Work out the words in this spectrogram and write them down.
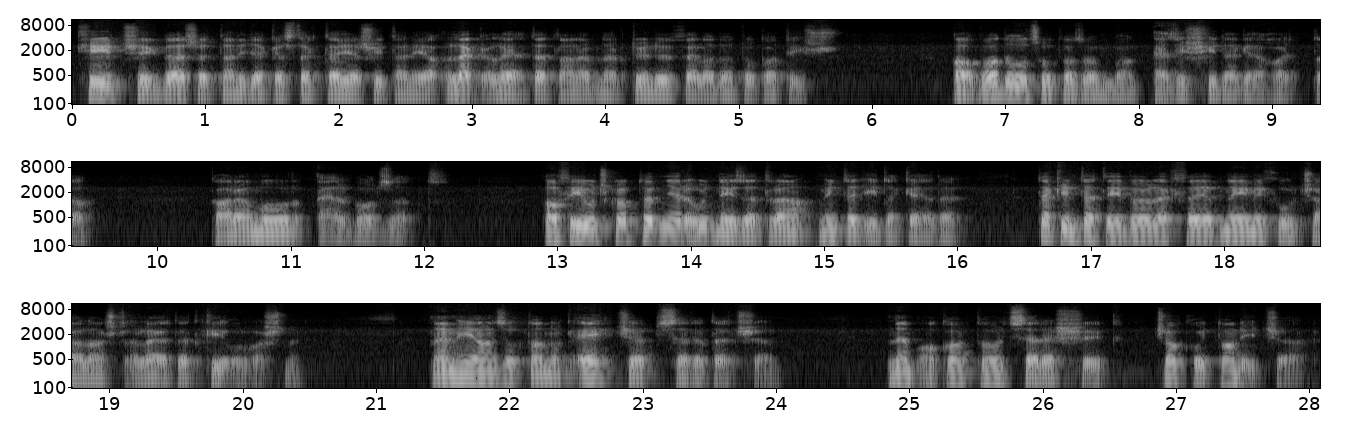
kétségbe esetten igyekeztek teljesíteni a leglehetetlenebbnek tűnő feladatokat is. A vadócot azonban ez is hidegen hagyta. Karamor elborzott. A fiúcska többnyire úgy nézett rá, mint egy idegerre. Tekintetéből legfeljebb némi furcsálást lehetett kiolvasni. Nem hiányzott annak egy csepp szeretet sem. Nem akarta, hogy szeressék, csak hogy tanítsák.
